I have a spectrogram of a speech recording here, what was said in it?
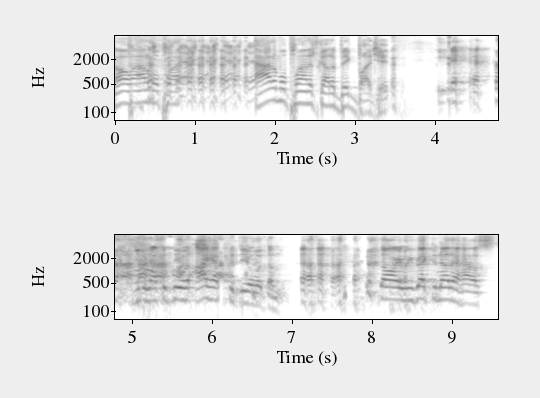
Oh, Animal Planet. Animal Planet's got a big budget. Yeah. You don't have to deal. I have to deal with them. Sorry, we wrecked another house.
